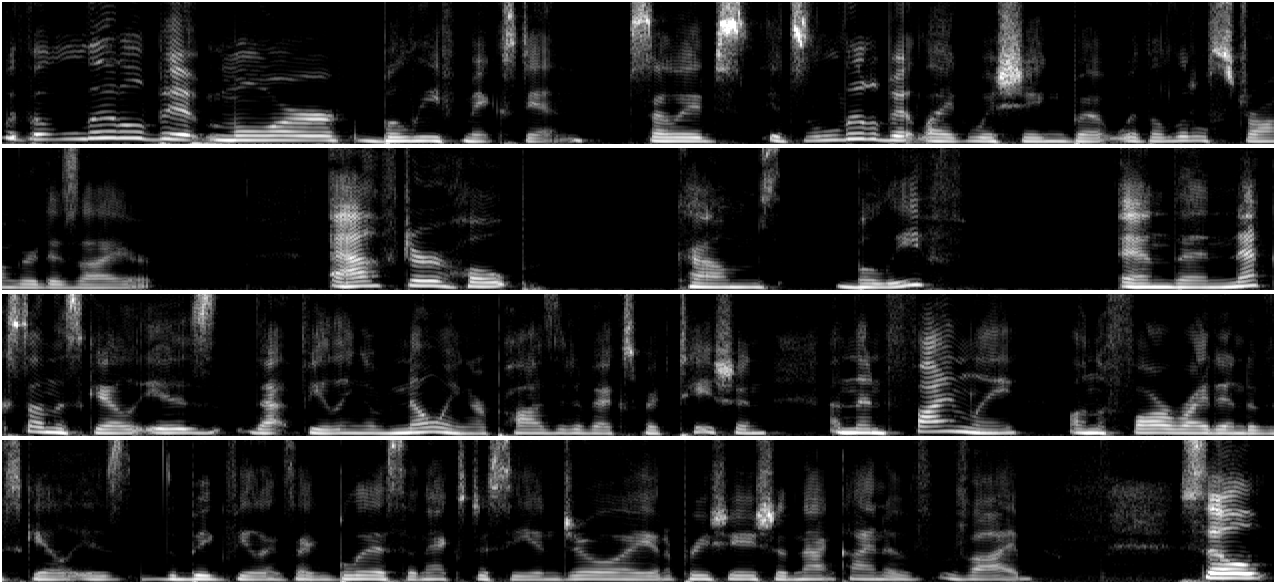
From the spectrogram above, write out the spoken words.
with a little bit more belief mixed in. So it's it's a little bit like wishing but with a little stronger desire. After hope comes belief and then next on the scale is that feeling of knowing or positive expectation. And then finally, on the far right end of the scale is the big feelings like bliss and ecstasy and joy and appreciation, that kind of vibe. So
